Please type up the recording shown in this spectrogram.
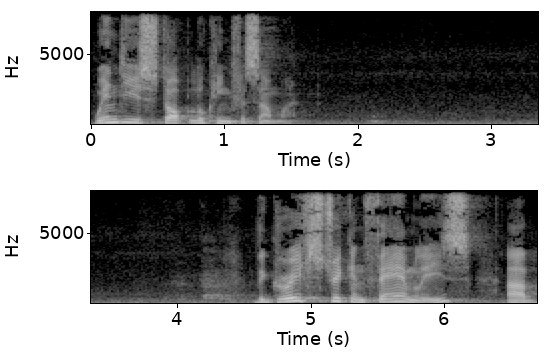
When do you stop looking for someone? The grief stricken families are,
